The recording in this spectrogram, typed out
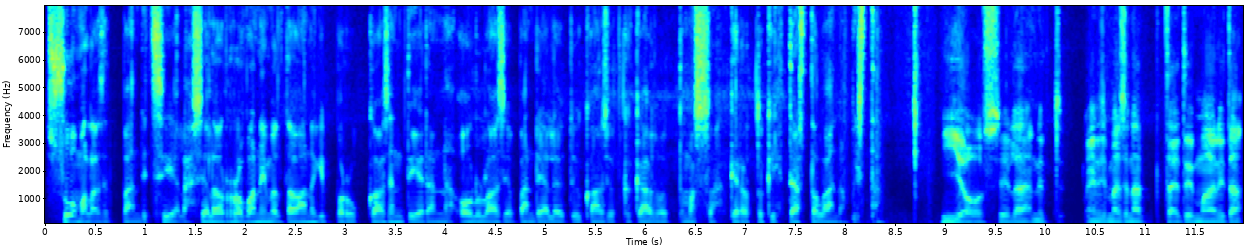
suomalaiset bändit siellä. Siellä on Rovaniemeltä ainakin porukkaa, sen tiedän. Oululaisia bändejä löytyy myös, jotka käy soittamassa. Kerro toki tästä lainapista. Joo, siellä nyt ensimmäisenä täytyy mainita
